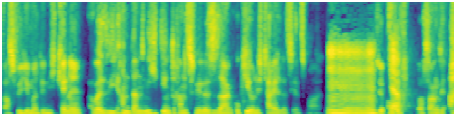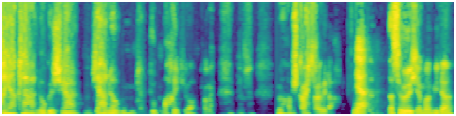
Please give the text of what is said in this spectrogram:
was für jemanden, den ich kenne. Aber sie haben dann nicht den Transfer, dass sie sagen, okay, und ich teile das jetzt mal. Mhm. Und ja. auch sagen sie, ah ja klar, logisch, ja, ja, du mache ich ja. ja Habe ich gar nicht dran gedacht. Ja. Das höre ich immer wieder.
